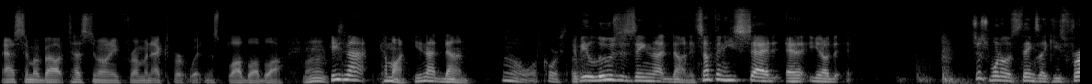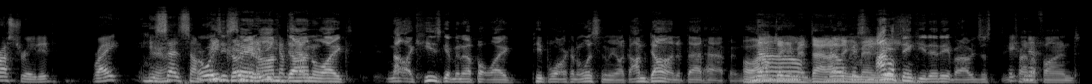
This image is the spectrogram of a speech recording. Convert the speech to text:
Asked him about testimony from an expert witness, blah, blah, blah. He's not, come on, he's not done. No, of course not. If he loses, he's not done. It's something he said, and you know, th- it's just one of those things. Like he's frustrated, right? He says something. Or was he, could- saying maybe I'm comes done? out- Like not like he's giving up, but like people aren't going to listen to me. Like I'm done if that happens. Oh, I don't think he meant that. I think he 'cause meant I don't think he did it, But I was just Hey, trying no. to find.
